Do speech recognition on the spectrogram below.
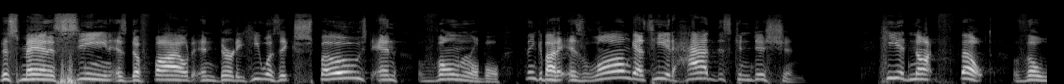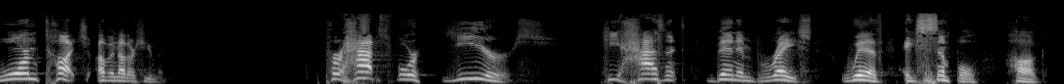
This man is seen as defiled and dirty. He was exposed and vulnerable. Think about it. As long as he had had this condition, he had not felt the warm touch of another human. Perhaps for years, he hasn't been embraced with a simple hug.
